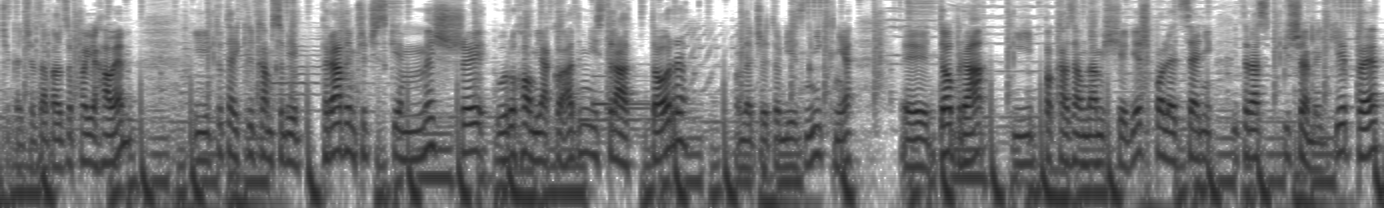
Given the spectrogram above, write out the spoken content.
Czekajcie, za bardzo pojechałem. I tutaj klikam sobie prawym przyciskiem myszy, uruchom jako administrator. Mam nadzieję, że to nie zniknie. Yy, dobra, i pokazał nam się wiersz poleceń. I teraz piszemy gp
